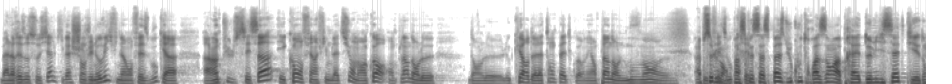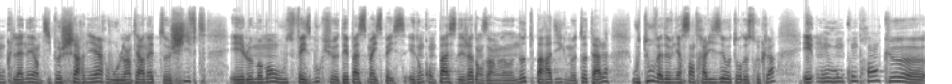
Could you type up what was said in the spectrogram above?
bah, le réseau social qui va changer nos vies. Finalement, Facebook a, a impulsé ça. Et quand on fait un film là-dessus, on est encore en plein dans le dans le, le cœur de la tempête. Quoi. On est en plein dans le mouvement. euh, Absolument, Facebook parce que ça se passe du coup trois ans après 2007, qui est donc l'année un petit peu charnière où l'internet euh, shift et le moment où Facebook euh, dépasse MySpace. Et donc on passe déjà dans un, un autre paradigme total où tout va devenir centralisé autour de ce truc-là. Et on, on comprend que euh,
